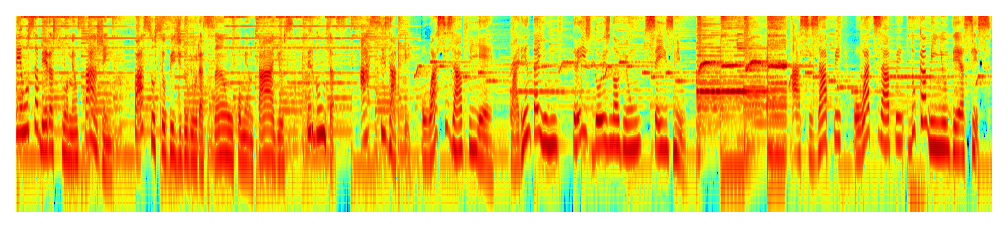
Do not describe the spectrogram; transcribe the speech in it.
Queremos saber a sua mensagem. Faça o seu pedido de oração, comentários, perguntas. ACISAP. O WhatsApp é 41 3291 6000. ACISAP, o WhatsApp do Caminho de Assis.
